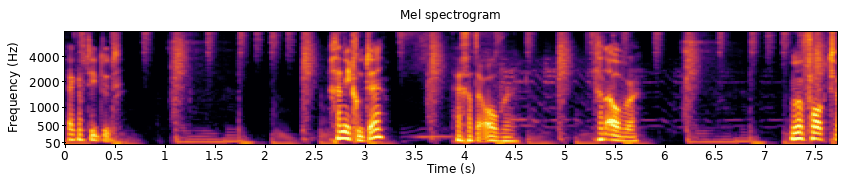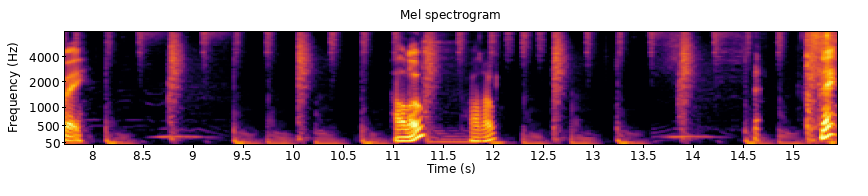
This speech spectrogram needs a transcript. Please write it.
Kijk of die het doet. Gaat niet goed, hè? Hij gaat erover. Gaat over. Nummer vork 2. Hallo? Hallo? Nee?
